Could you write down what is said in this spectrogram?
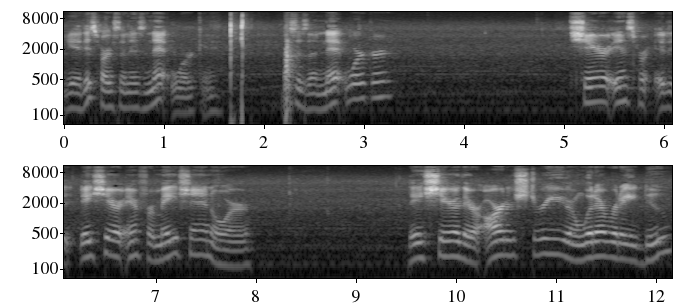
Yeah, this person is networking. This is a networker. Share they share information or they share their artistry or whatever they do.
